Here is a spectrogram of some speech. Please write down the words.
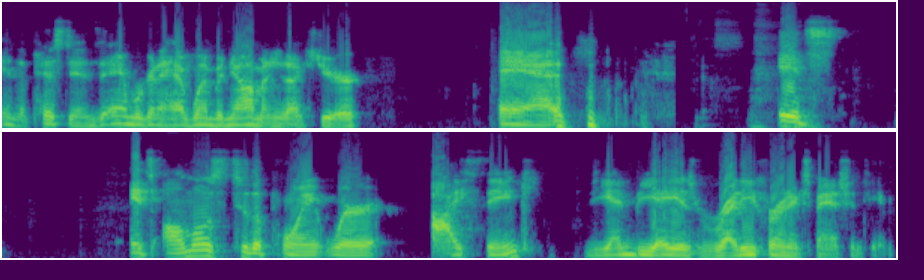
in the Pistons, and we're going to have Wembanyama next year. And yes. it's it's almost to the point where I think the NBA is ready for an expansion team,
